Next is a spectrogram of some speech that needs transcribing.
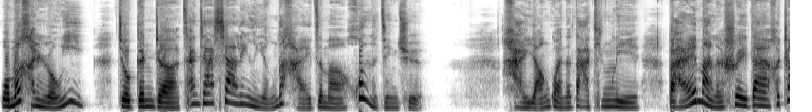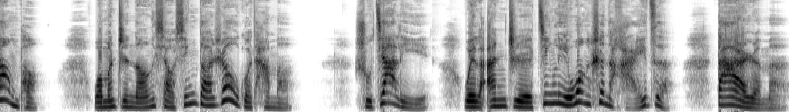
我们很容易就跟着参加夏令营的孩子们混了进去。海洋馆的大厅里摆满了睡袋和帐篷，我们只能小心地绕过它们。暑假里，为了安置精力旺盛的孩子，大人们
